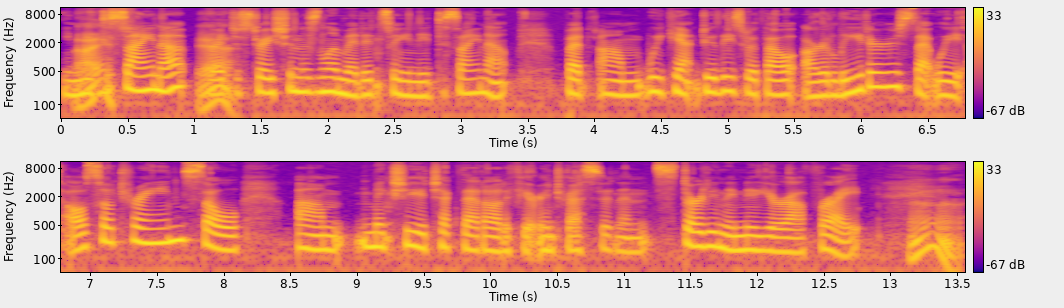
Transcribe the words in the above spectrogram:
You need to sign up. Yeah. Registration is limited, so you need to sign up. But um, we can't do these without our leaders that we also train. So um, make sure you check that out if you're interested in starting the new year off right. Ah,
